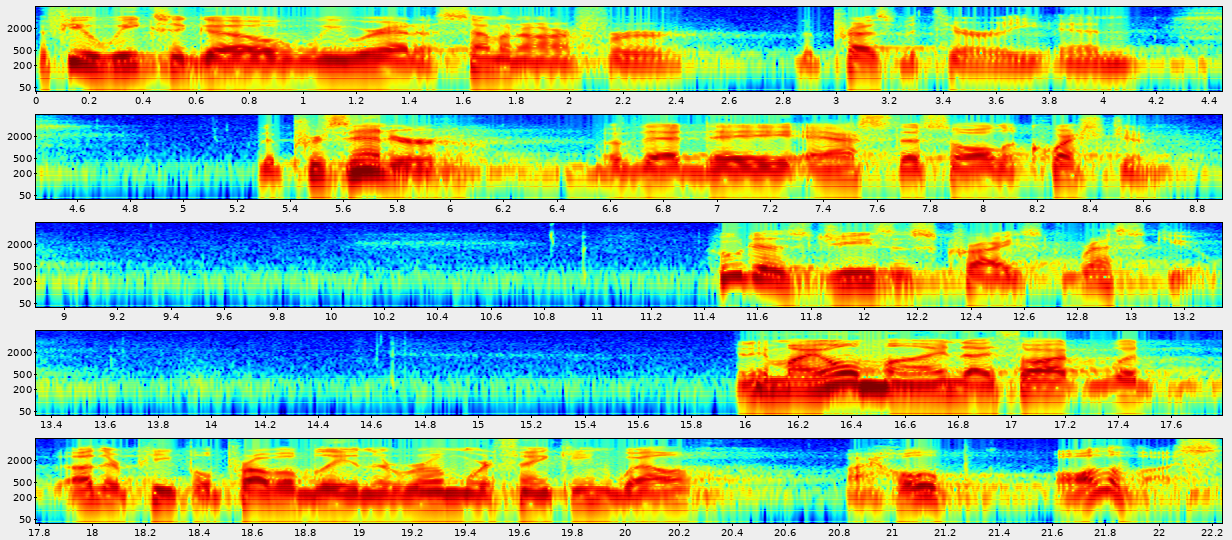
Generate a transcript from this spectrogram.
A few weeks ago, we were at a seminar for the presbytery, and the presenter of that day asked us all a question Who does Jesus Christ rescue? And in my own mind, I thought what other people probably in the room were thinking well, I hope all of us.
